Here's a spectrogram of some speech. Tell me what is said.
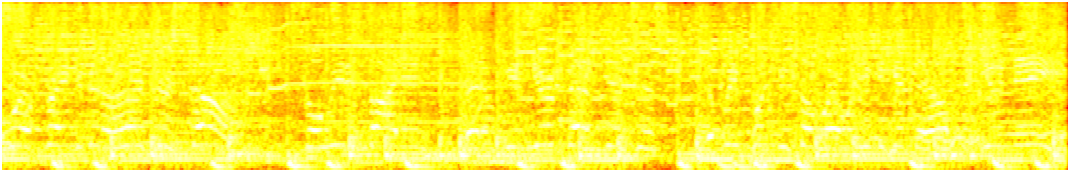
And we're afraid you're gonna hurt yourself. So we decided that it would be in your best interest if we put you somewhere where you can get the help that you need.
